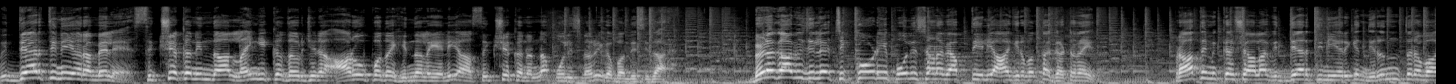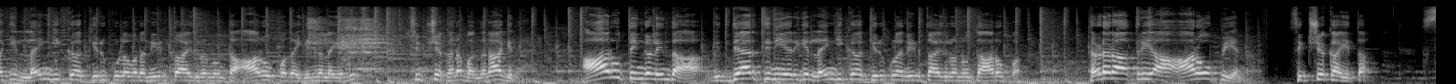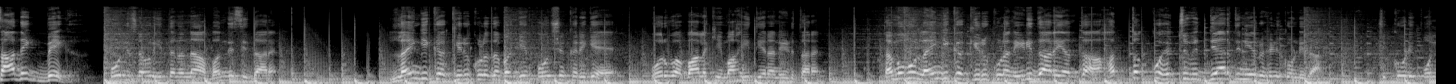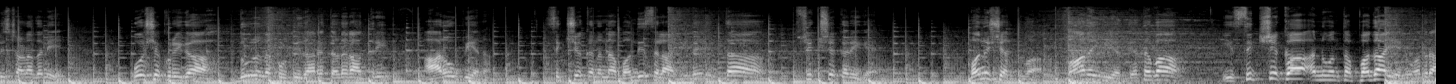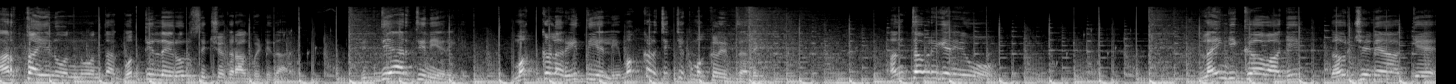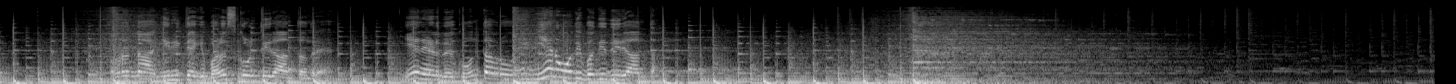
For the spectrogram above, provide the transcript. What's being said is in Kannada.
ವಿದ್ಯಾರ್ಥಿನಿಯರ ಮೇಲೆ ಶಿಕ್ಷಕನಿಂದ ಲೈಂಗಿಕ ದೌರ್ಜನ್ಯ ಆರೋಪದ ಹಿನ್ನೆಲೆಯಲ್ಲಿ ಆ ಶಿಕ್ಷಕನನ್ನ ಪೊಲೀಸರು ಈಗ ಬಂಧಿಸಿದ್ದಾರೆ. ಬೆಳಗಾವಿ ಜಿಲ್ಲೆ ಚಿಕ್ಕೋಡಿ ಪೊಲೀಸ್ ಠಾಣಾ ವ್ಯಾಪ್ತಿಯಲ್ಲಿ ಆಗಿರುವಂತಹ ಘಟನೆ ಇದು. ಪ್ರಾಥಮಿಕ ಶಾಲಾ ವಿದ್ಯಾರ್ಥಿನಿಯರಿಗೆ ನಿರಂತರವಾಗಿ ಲೈಂಗಿಕ ಕಿರುಕುಳವನ್ನು ನೀಡ್ತಾ ಇದ್ರು ಅನ್ನುವಂಥ ಆರೋಪದ ಹಿನ್ನೆಲೆಯಲ್ಲಿ ಶಿಕ್ಷಕನ ಬಂಧನ ಆಗಿದೆ. ಆರು ತಿಂಗಳಿಂದ ವಿದ್ಯಾರ್ಥಿನಿಯರಿಗೆ ಲೈಂಗಿಕ ಕಿರುಕುಳ ನೀಡ್ತಾ ಇದ್ರು ಅನ್ನುವಂಥ ಆರೋಪ. ತಡರಾತ್ರಿ ಆ ಆರೋಪಿಯನ್ನು ಶಿಕ್ಷಕ ಈತ ಸಾದಿಕ್ ಬೇಗ್ ಪೊಲೀಸರು ಈತನನ್ನ ಬಂಧಿಸಿದ್ದಾರೆ. ಲೈಂಗಿಕ ಕಿರುಕುಳದ ಬಗ್ಗೆ ಪೋಷಕರಿಗೆ ಓರ್ವ ಬಾಲಕಿ ಮಾಹಿತಿಯನ್ನು ನೀಡುತ್ತಾರೆ. ತಮಗೂ ಲೈಂಗಿಕ ಕಿರುಕುಳ ನೀಡಿದ್ದಾರೆ ಅಂತ ಹತ್ತಕ್ಕೂ ಹೆಚ್ಚು ವಿದ್ಯಾರ್ಥಿನಿಯರು ಹೇಳಿಕೊಂಡಿದ್ದಾರೆ. ಚಿಕ್ಕೋಡಿ ಪೊಲೀಸ್ ಠಾಣಾದಲ್ಲಿ ಪೋಷಕರೀಗ ದೂರನ್ನು ಕೊಟ್ಟಿದ್ದಾರೆ. ತಡರಾತ್ರಿ ಆರೋಪಿಯನ್ನ, ಶಿಕ್ಷಕನನ್ನ ಬಂಧಿಸಲಾಗಿದೆ. ಇಂಥ ಶಿಕ್ಷಕರಿಗೆ ಮನುಷ್ಯತ್ವ, ಮಾನವೀಯತೆ ಅಥವಾ ಈ ಶಿಕ್ಷಕ ಅನ್ನುವಂಥ ಪದ ಏನು, ಅದರ ಅರ್ಥ ಏನು ಅನ್ನುವಂಥ ಗೊತ್ತಿಲ್ಲದೆ ಇರೋರು ಶಿಕ್ಷಕರಾಗ್ಬಿಟ್ಟಿದ್ದಾರೆ. ವಿದ್ಯಾರ್ಥಿನಿಯರಿಗೆ, ಮಕ್ಕಳ ರೀತಿಯಲ್ಲಿ, ಮಕ್ಕಳ ಚಿಕ್ಕ ಚಿಕ್ಕ ಮಕ್ಕಳಿರ್ತಾರೆ. ಅಂಥವರಿಗೆ ನೀವು ಲೈಂಗಿಕವಾಗಿ ದೌರ್ಜನ್ಯಕ್ಕೆ ಅವರನ್ನು ಈ ರೀತಿಯಾಗಿ ಬಳಸ್ಕೊಳ್ತೀರಾ ಅಂತಂದರೆ ಏನು ಹೇಳಬೇಕು? ಅಂತವರು, ನೀವು ಏನು ಓದಿ ಬಂದಿದ್ದೀರಾ ಅಂತ?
